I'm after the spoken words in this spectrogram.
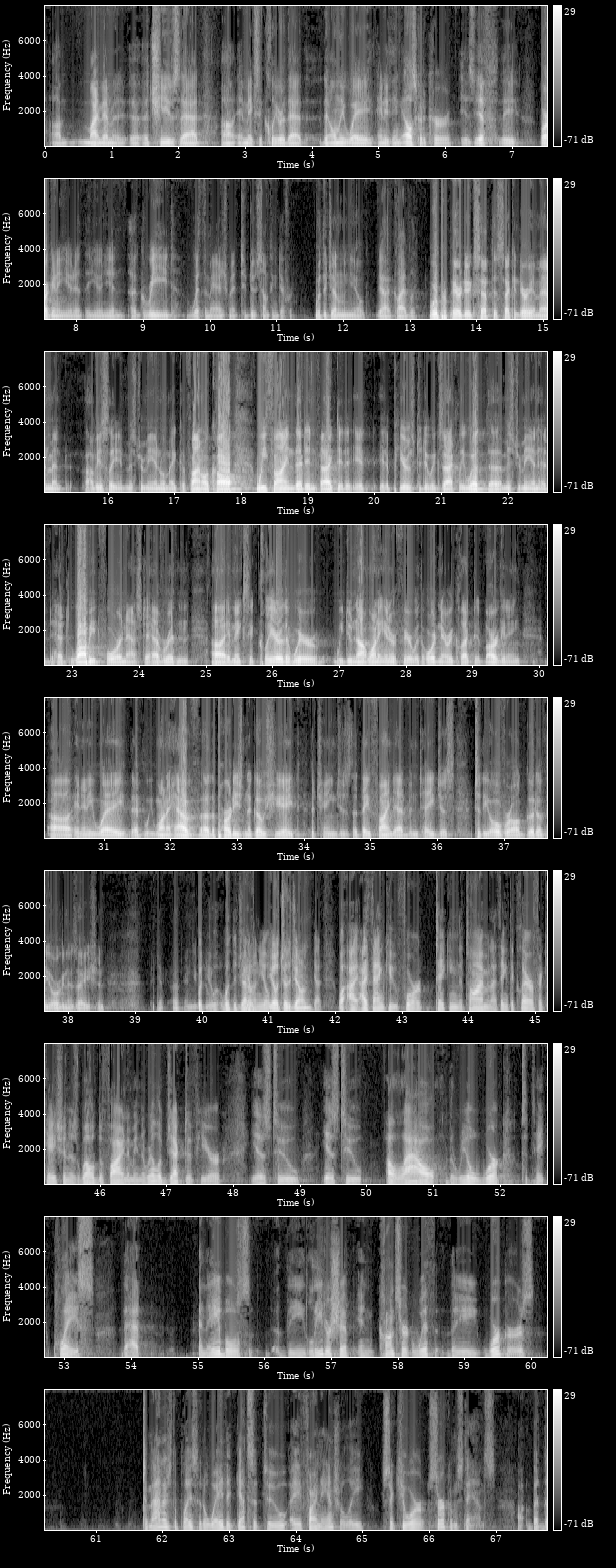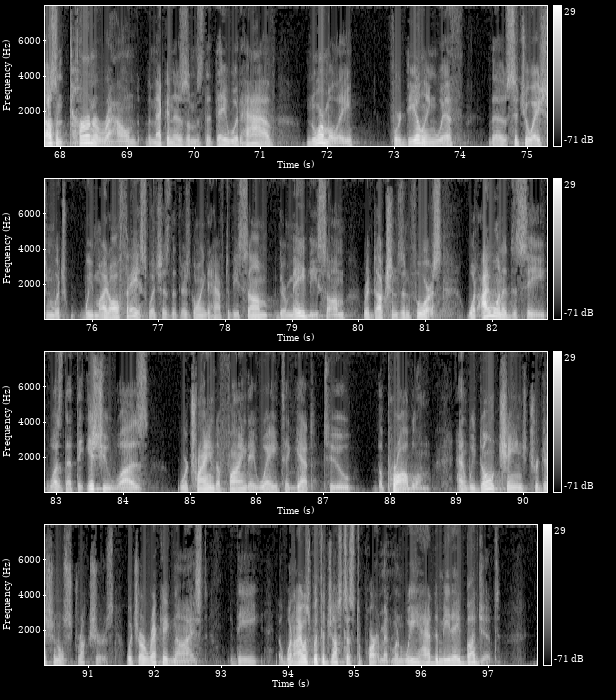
Um, my amendment uh, achieves that uh, and makes it clear that the only way anything else could occur is if the bargaining unit, the union, agreed with the management to do something different. Would the gentleman yield? Yeah, gladly. We are prepared to accept the secondary amendment. Obviously, Mr. Meehan will make a final call. We find that, in fact, it, it, it appears to do exactly what uh, Mr. Meehan had, had lobbied for and asked to have written. Uh, it makes it clear that we're, we do not want to interfere with ordinary collective bargaining uh, in any way, that we want to have uh, the parties negotiate the changes that they find advantageous to the overall good of the organization. Would, would the gentleman yield? Yield to the gentleman. Well, I, I thank you for taking the time, and I think the clarification is well defined. I mean, the real objective here is to is to allow the real work to take place that enables the leadership in concert with the workers to manage the place in a way that gets it to a financially secure circumstance. Uh, but doesn't turn around the mechanisms that they would have normally for dealing with the situation which we might all face, which is that there's going to have to be some, there may be some reductions in force. What I wanted to see was that the issue was we're trying to find a way to get to the problem. And we don't change traditional structures which are recognized. The, when I was with the Justice Department, when we had to meet a budget,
